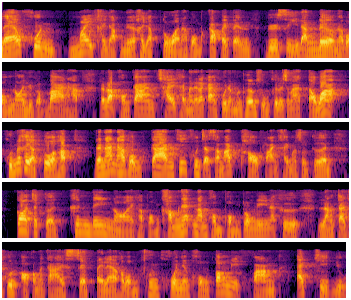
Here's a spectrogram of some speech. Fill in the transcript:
แล้วคุณไม่ขยับเนื้อขยับตัวนะครับผมกลับไปเป็นฤาษีดังเดิมนะครับผมนอนอยู่กับบ้านนะครับระดับของการใช้ไขมันในร่างกายคุณมันเพิ่มสูงขึ้นเลยใช่ไหมแต่ว่าคุณไม่ขยับตัวครับ ดังนั้นนะครับผมการที่คุณจะสามารถเผาผลาญไขมันส่วนเกิน ก็จะเกิดขึ้นได้น้อยครับผมคำแนะนำของผมตรงนี้นะคือ หลังจากที่คุณออกกำลังกายเสร็จไปแล้วครับผมคุณควรยังคงต้องมีความ แอคทีฟอยู่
